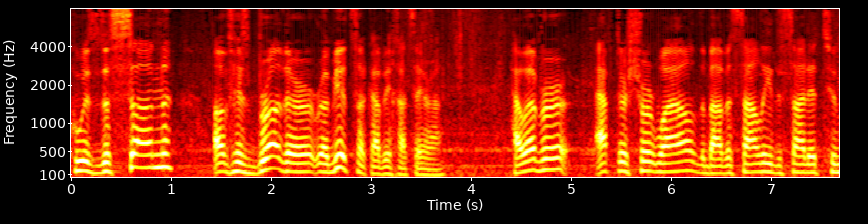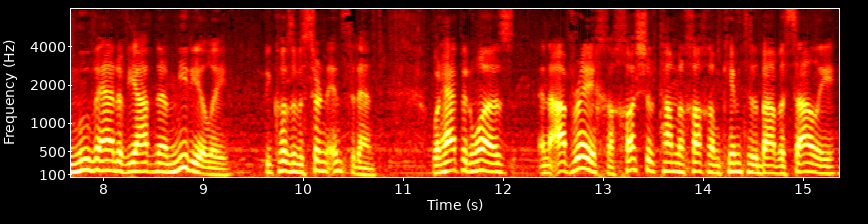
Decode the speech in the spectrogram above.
who is the son of his brother, Rabbi Yitzchak Abichatzera. However, after a short while, the Baba Sali decided to move out of Yavna immediately because of a certain incident. What happened was, an Avreich, a Chashav Talmud Chacham, came to the Baba Sali,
